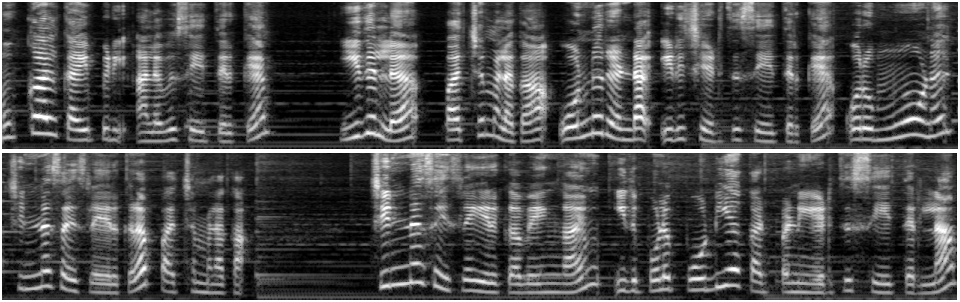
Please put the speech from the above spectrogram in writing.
முக்கால் கைப்பிடி அளவு சேர்த்துருக்கேன். இதில் பச்சை மிளகாய் ஒன்று ரெண்டாக இடித்து எடுத்து சேர்த்துருக்கேன். ஒரு மூணு சின்ன சைஸில் இருக்கிற பச்சை மிளகாய் சின்ன சைஸில் இருக்க வெங்காயம் இது போல் பொடியாக கட் பண்ணி எடுத்து சேர்த்துடலாம்.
